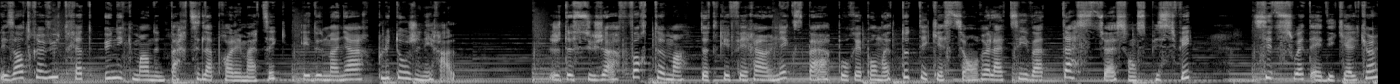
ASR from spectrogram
Les entrevues traitent uniquement d'une partie de la problématique et d'une manière plutôt générale. Je te suggère fortement de te référer à un expert pour répondre à toutes tes questions relatives à ta situation spécifique, si tu souhaites aider quelqu'un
